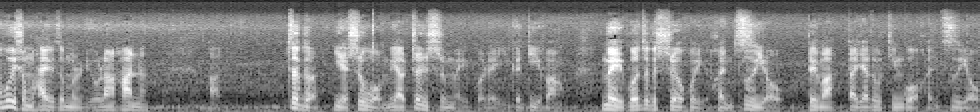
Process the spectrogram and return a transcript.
为什么还有这么流浪汉呢？啊，这个也是我们要正视美国的一个地方。美国这个社会很自由，对吗？大家都听过很自由。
